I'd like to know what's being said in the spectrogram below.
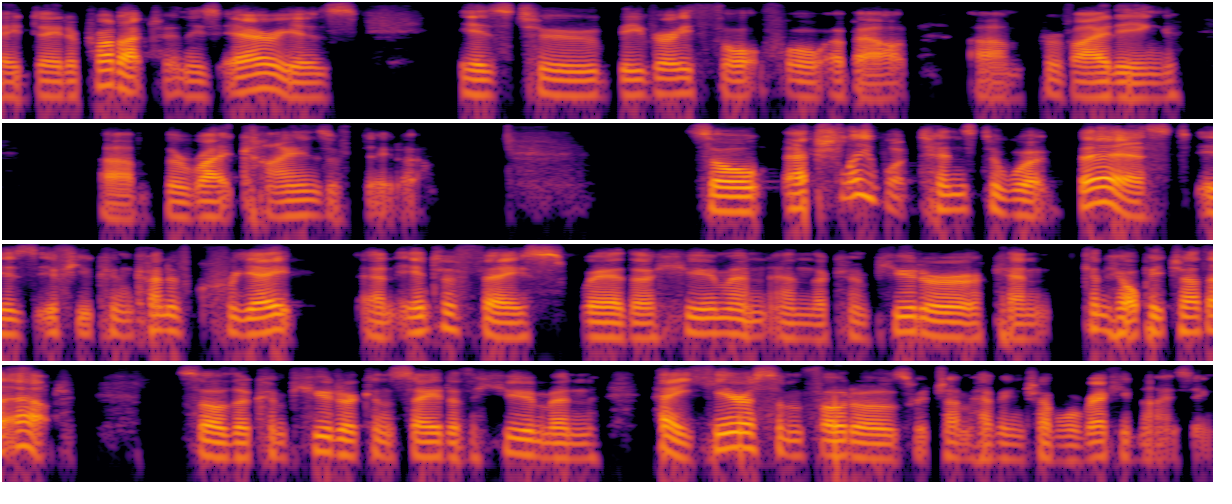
a data product in these areas is to be very thoughtful about um, providing uh, the right kinds of data. So actually what tends to work best is if you can kind of create an interface where the human and the computer can, can help each other out. So the computer can say to the human, hey, here are some photos which I'm having trouble recognizing.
